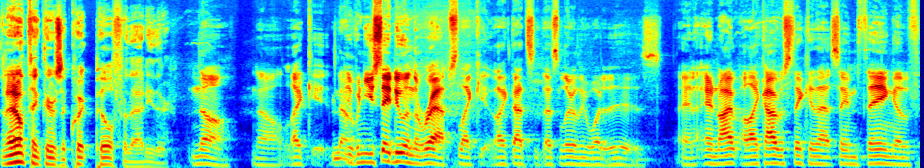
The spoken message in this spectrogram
And I don't think there's a quick pill for that either. No, no. Like No. when you say doing the reps, like like that's that's literally what it is. And and I like I was thinking that same thing of,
